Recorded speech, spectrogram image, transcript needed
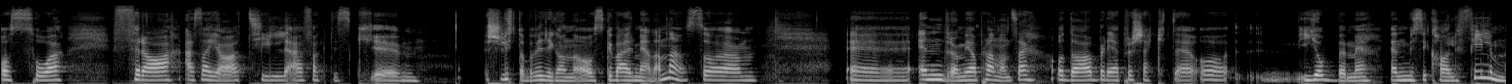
Og så fra jeg sa ja til jeg faktisk um, slutta på videregående og skulle være med dem, da, så um, eh, endra mye av planene seg. Og da ble prosjektet å jobbe med en musikalfilm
